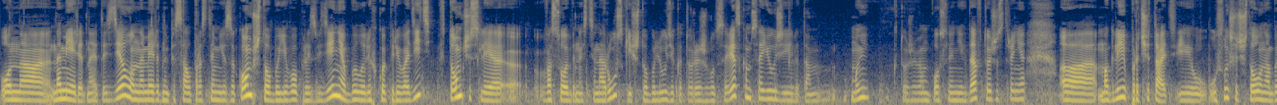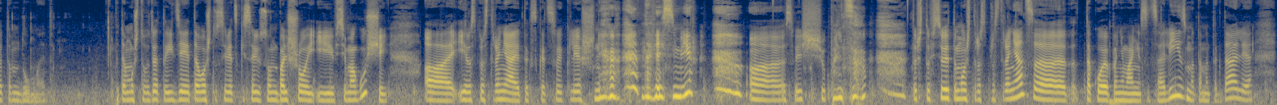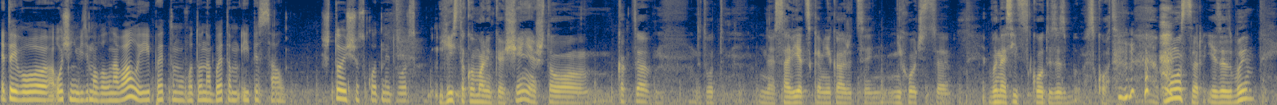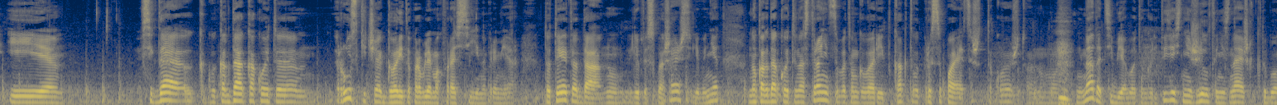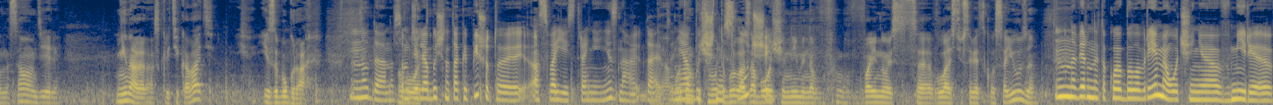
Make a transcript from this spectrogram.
он а, намеренно это сделал, он намеренно писал простым языком, чтобы его произведение было легко переводить, в том числе э, в особенности на русский, чтобы люди, которые живут в Советском Союзе или там мы, кто живем после них, да, в той же стране, а, могли прочитать и услышать, что он об этом думает потому что вот эта идея того, что Советский Союз, он большой и всемогущий, э, и распространяет, так сказать, свои клешни на весь мир, э, свои щупальца, то, что все это может распространяться, такое понимание социализма там и так далее, это его очень, видимо, волновало, и поэтому вот он об этом и писал. Что еще скотный двор? Есть такое маленькое ощущение, что как-то это вот советское, мне кажется, не хочется выносить скот из избы, скот, мусор из избы, и всегда, когда какой-то русский человек говорит о проблемах в России, например, то ты это, да, ну, либо ты соглашаешься, либо нет, но когда какой-то иностранец об этом говорит, как-то вот просыпается что такое, что, ну, может, не надо тебе об этом говорить, ты здесь не жил, ты не знаешь, как это было на самом деле, не надо нас критиковать из-за бугра. Ну да, на самом вот. деле обычно так и пишут э, о своей стране, не знаю, да, да это вот необычный он почему-то был озабочен именно войной с э, властью Советского Союза. Ну, наверное, такое было время очень э, в мире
